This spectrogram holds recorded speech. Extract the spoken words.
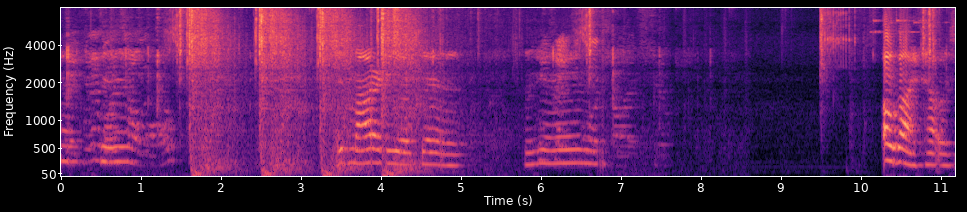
Wait, can I one shot walls? It's Mario death. You take four shots. Oh gosh, that was.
